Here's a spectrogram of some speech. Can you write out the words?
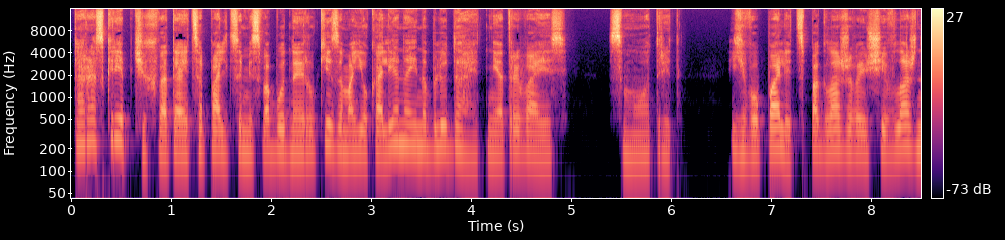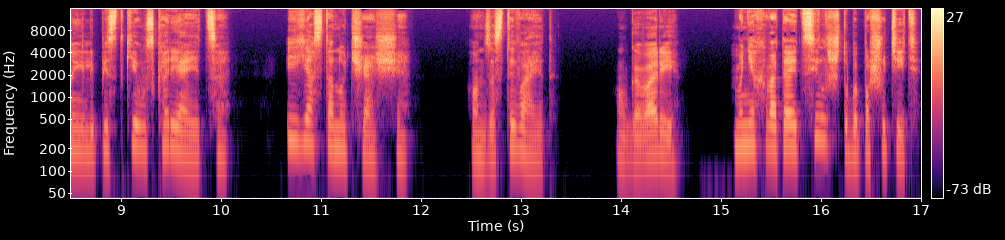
Тарас крепче хватается пальцами свободной руки за моё колено и наблюдает, не отрываясь. Смотрит. Его палец, поглаживающий влажные лепестки, ускоряется. И я стану чаще. Он застывает. «Говори». Мне хватает сил, чтобы пошутить.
